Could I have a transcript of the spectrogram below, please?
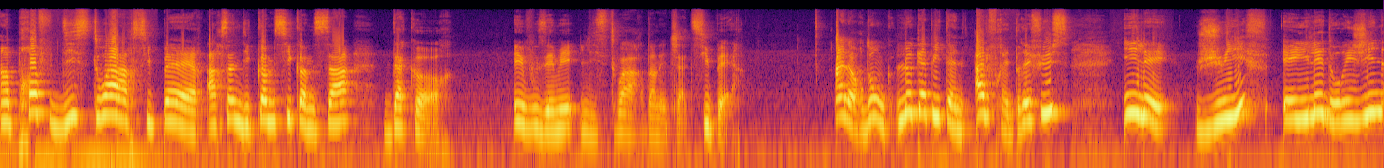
un prof d'histoire, super. Arsène dit comme ci, comme ça. D'accord. Et vous aimez l'histoire dans le chat, super. Alors, donc, le capitaine Alfred Dreyfus, il est juif et il est d'origine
